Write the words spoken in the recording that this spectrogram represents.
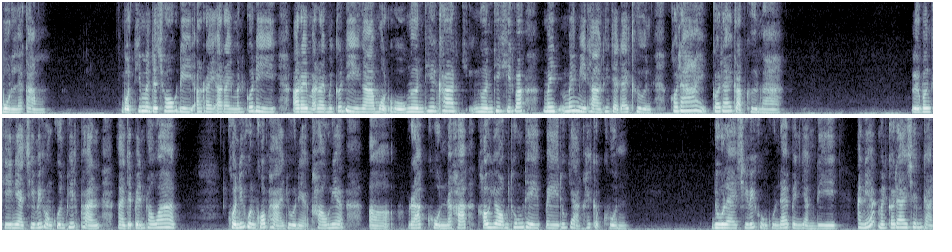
บุญและกรรม บทที่มันจะโชคดีอะไรอะไรมันก็ดี อะไรอะไรมันก็ดีงามหมดโอ้โหเงินที่คาดเงินที่คิดว่าไม่ไม่มีทางที่จะได้คืน ก็ได้ก็ได้กลับคืนมา หรือบางทีเนี่ยชีวิตของคุณพลิกผันอาจจะเป็นเพราะว่าคนที่คุณคบหาอยู่เนี่ยเขาเนี่ยรักคุณนะคะ เขายอมทุ่มเทเปทุกอย่างให้กับคุณ ดูแลชีวิตของคุณได้เป็นอย่างดี อันเนี้ยมันก็ได้เช่นกัน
